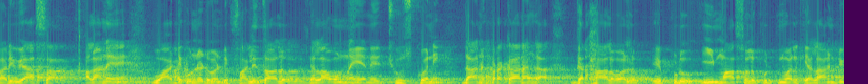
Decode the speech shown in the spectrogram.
పరివ్యాస అలానే వాటికి ఉన్నటువంటి ఫలితాలు ఎలా ఉన్నాయి అనేది చూసుకొని దాని ప్రకారంగా గ్రహాల వాళ్ళు ఎప్పుడు ఈ మాసంలో పుట్టిన వాళ్ళకి ఎలాంటి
